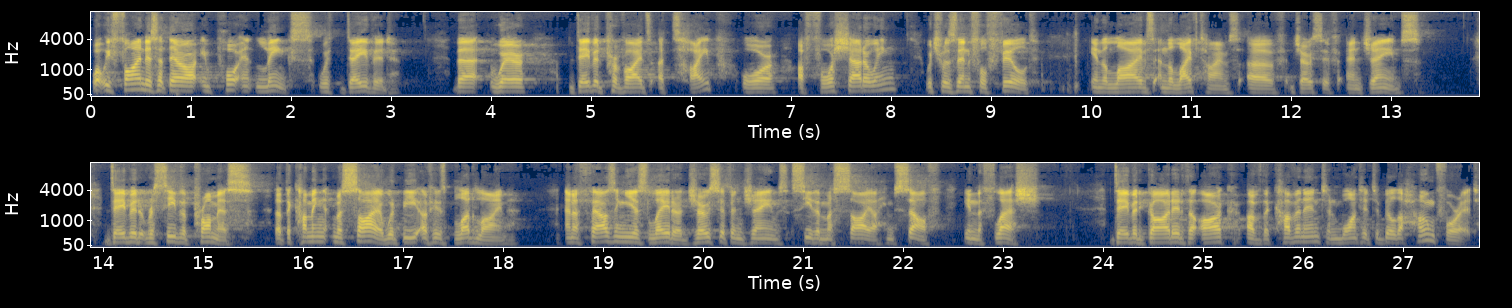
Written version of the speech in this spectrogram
what we find is that there are important links with David, that where David provides a type or a foreshadowing, which was then fulfilled in the lives and the lifetimes of Joseph and James. David received the promise that the coming Messiah would be of his bloodline. And a thousand years later, Joseph and James see the Messiah himself in the flesh. David guarded the Ark of the Covenant and wanted to build a home for it.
